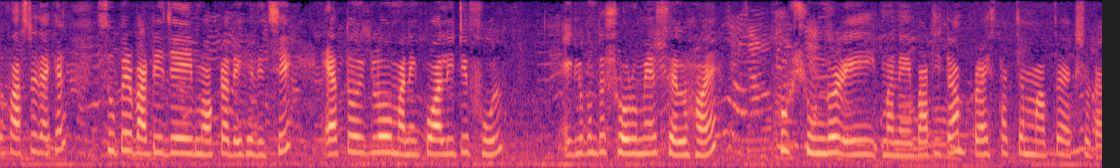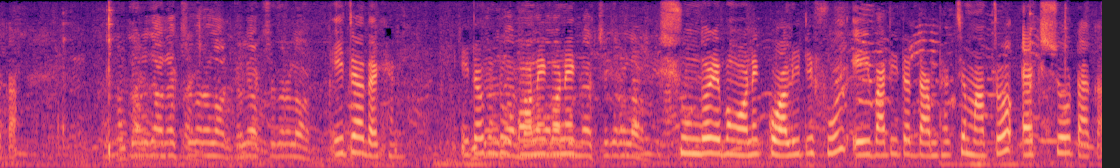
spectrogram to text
সো ফার্স্টে দেখেন সুপের বাটি যে এই মগটা দেখে দিচ্ছি, এত এগুলো মানে কোয়ালিটি ফুল এগুলো কিন্তু শোরুমে সেল হয়। খুব সুন্দর এই মানে বাটিটা প্রাইস থাকছে মাত্র একশো টাকা। এটা দেখেন, এটাও কিন্তু অনেক অনেক সুন্দর এবং অনেক কোয়ালিটি ফুল এই বাটিটার দাম থাকছে মাত্র একশো টাকা।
